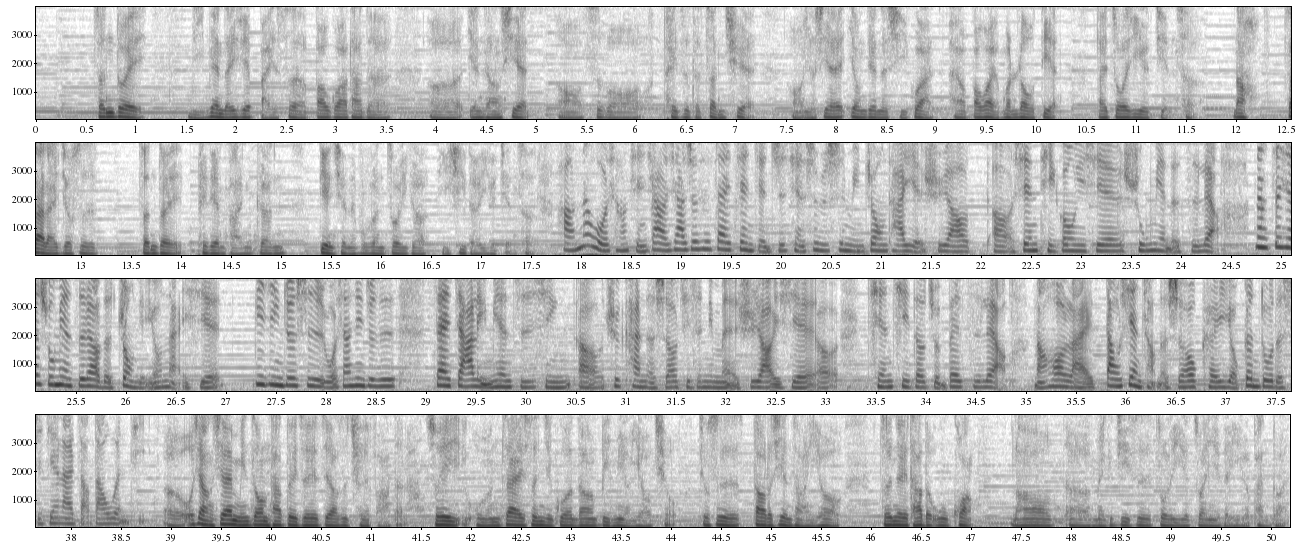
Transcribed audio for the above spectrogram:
针对里面的一些摆设，包括它的呃延长线。哦，是否配置的正确？哦，有些用电的习惯，还有包括有没有漏电，来做一个检测。那再来就是针对配电盘跟电线的部分做一个仪器的一个检测。好，那我想请教一下，就是在健检之前，是不是民众他也需要呃先提供一些书面的资料？那这些书面资料的重点有哪一些？毕竟就是我相信，就是在家里面执行呃去看的时候，其实你们也需要一些呃前期的准备资料，然后来到现场的时候可以有更多的时间来找到问题。呃，我想现在民众他对这些资料是缺乏的啦，所以我们在申请过程当中并没有要求，就是到了现场以后，针对他的屋况，然后呃每个技师做一个专业的一个判断。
